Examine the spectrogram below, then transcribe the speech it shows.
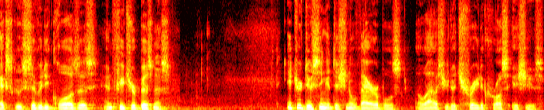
exclusivity clauses, and future business. Introducing additional variables allows you to trade across issues.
